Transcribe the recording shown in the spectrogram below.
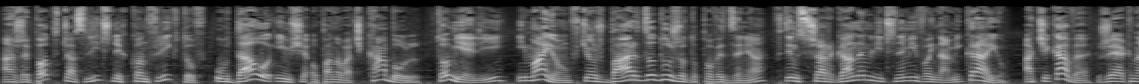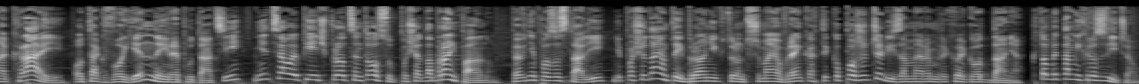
A że podczas licznych konfliktów udało im się opanować Kabul, to mieli i mają wciąż bardzo dużo do powiedzenia w tym zszarganym licznymi wojnami kraju. A ciekawe, że jak na kraj o tak wojennej reputacji, niecałe 5% osób posiada broń palną. Pewnie pozostali nie posiadają tej broni, którą trzymają w rękach, tylko pożyczyli zamiarem rychłego oddania. Kto by tam ich rozliczał?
